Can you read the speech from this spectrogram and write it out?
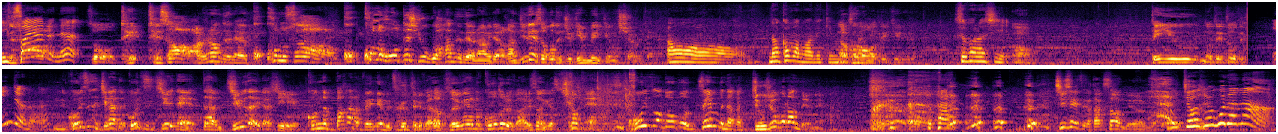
いっぱいあるね。そう手手さあれなんだよね。ここのさここの方程式よく分かんねえんだよなみたいな感じでそこで受験勉強もしちゃうみたいああ仲間ができな仲ましたね間ができるよ。素晴らしい。うん。っていうのでどうです？いいんじゃない？こいつね違うんだよこいつ10ねだ10代だしこんなバカなペンネーム作ってるから多分それぐらいの行動力ありそうな気がする。しかもねこいつの投稿全部なんかジョジョ語なんだよね 小さいやつがたくさんあるんだよ。なんかジョジョ語だな。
